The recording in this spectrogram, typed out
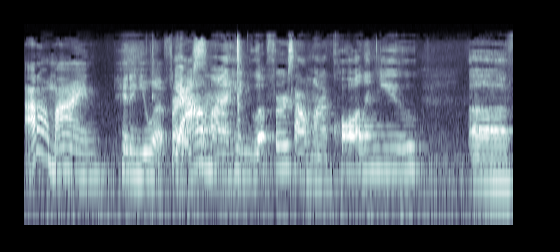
I don't mind hitting you up first. yeah, I don't mind hitting you up first. I don't mind calling you. Uh,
